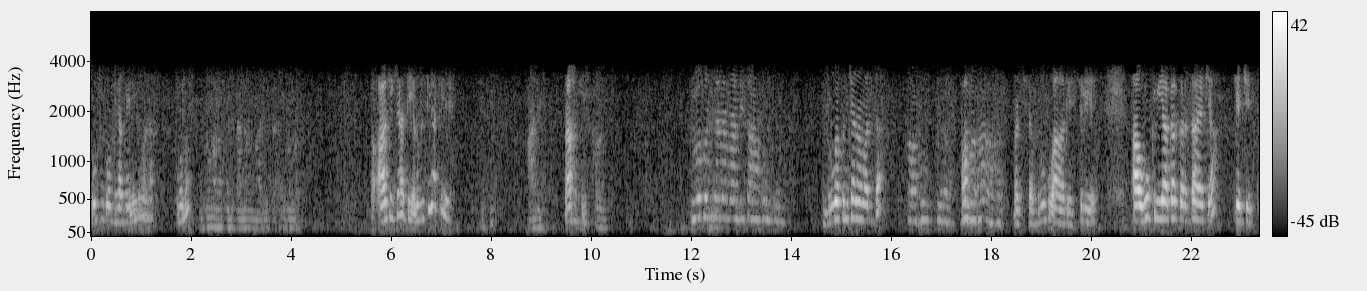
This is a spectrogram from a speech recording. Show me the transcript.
सूत्र को अभ्यास है नहीं तुम्हारा? बोलो। तो आ की क्या आती है? अनुवृत्ति आती है। आह की। ध्रुव पंचानाम आदिता? अच्छा ध्रुव आदेश चलिए। आहु क्रिया का करता है क्या? के चित्त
